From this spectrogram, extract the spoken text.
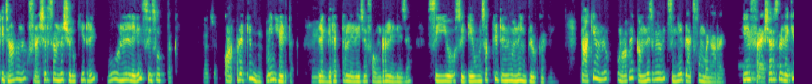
कि जहाँ हम लोग फ्रेशर से हमने शुरू किया ट्रेन वो उन्हें ले गए सीसूट तक। कॉर्पोरेट के मेन हेड तक। लाइक डायरेक्टर ले लीजिए फाउंडर ले लीजिए सीईओ सीटीओ उन सबकी ट्रेनिंग हमने इंक्लूड कर दी ताकि हम लोग वहाँ पे कंपनीज़ में एक सिंगल प्लेटफॉर्म बना रहा। है ये फ्रेशर से लेके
